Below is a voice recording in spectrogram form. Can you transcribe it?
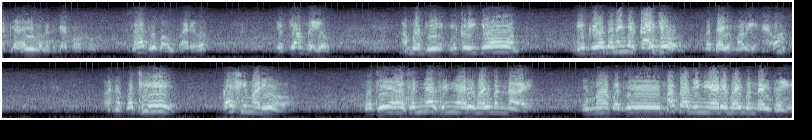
એટલે હરિભગત કે ઓહો સાધુ બહુ જો ક્યાં મર્યો આમાંથી નીકળી ગયો. નીકળ્યો તો નહીં કાઢ્યો. બધા મળીને અને પછી કાશી માર્યો. પછી આ સંન્યાસી ની હારે ભાઈ બંધાય. એમાં પછી માતાજી ની હારે ભાઈ બંધાઈ થઈ.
